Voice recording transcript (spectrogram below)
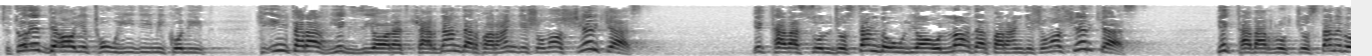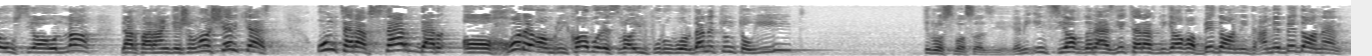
چطور ادعای توحیدی می‌کنید که این طرف یک زیارت کردن در فرهنگ شما شرک است؟ یک توسل جستن به اولیاء الله در فرهنگ شما شرک است؟ یک تبرک جستن به اولیاء الله در فرهنگ شما شرک است. اون طرف سر در آخر آمریکا و اسرائیل فرو بردنتون توحید؟ این رسواسازیه یعنی این سیاق داره از یک طرف میگه آقا بدانید همه بدانند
